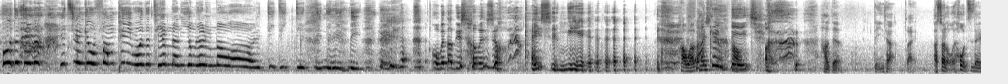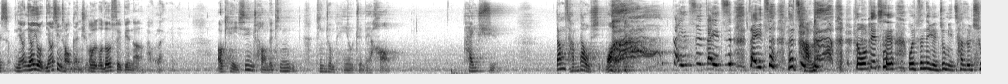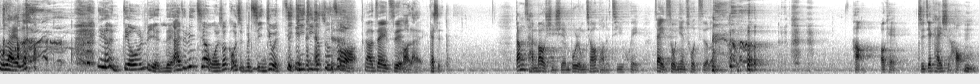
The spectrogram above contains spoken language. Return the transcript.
我的天哪！你竟然给我放屁！我的天哪！你有没有礼貌啊？你滴滴滴滴你你你等一下，我们到底什么时候要开始念？好，我要开始。Bitch！好的，等一下，来啊，算了，我后置再上。你要你要有你要现场有感觉吗？我我都随便啊。好来，OK，现场的听听众朋友准备好，开始。当残暴时，哇！再一次，再一次，再一次，他长 怎么变成我真的原住民唱都出来了？你很丢脸嘞，还在那边呛我说口齿不清，结果自己第一句就出错。然后再一次，好，来开始。当残暴使贤不容交保的机会，再一次我念错字了。好，OK，直接开始后。嗯。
